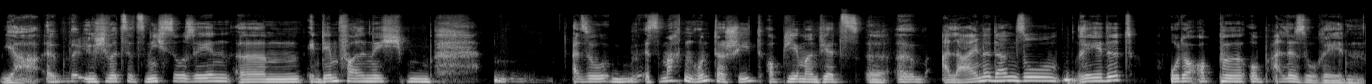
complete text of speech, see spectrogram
Ja, äh, ich würde es jetzt nicht so sehen. Ähm, in dem Fall nicht. Also es macht einen Unterschied, ob jemand jetzt äh, äh, alleine dann so redet oder ob, äh, ob alle so reden.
